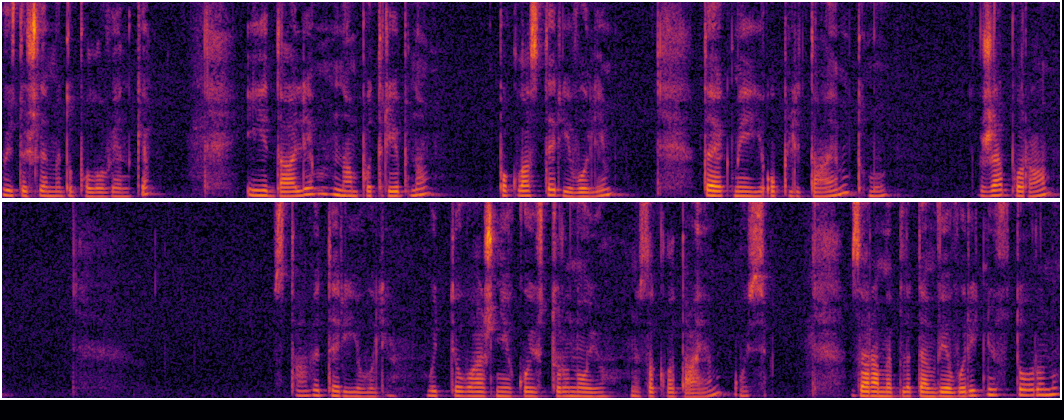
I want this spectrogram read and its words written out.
Ось дійшли ми до половинки. І далі нам потрібно покласти ріволі. Так як ми її оплітаємо, тому вже пора ставити ріволі. Будьте уважні, якою стороною ми закладаємо. Ось. Зараз ми плетемо виворітню сторону.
